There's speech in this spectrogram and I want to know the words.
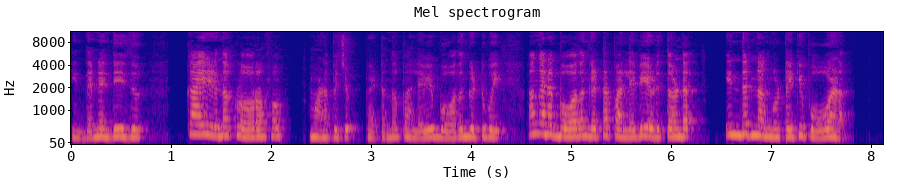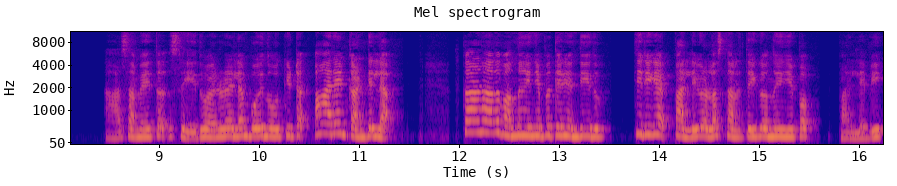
ഇന്ദ്രൻ എന്ത് ചെയ്തു? കയ്യിലിരുന്ന ക്ലോറോഫം മണപ്പിച്ചു. പെട്ടെന്ന് പല്ലവി ബോധം കെട്ടുപോയി. അങ്ങനെ ബോധം കെട്ട പല്ലവി എടുത്തോണ്ട് ഇന്ദ്രൻ അങ്ങോട്ടേക്ക് പോവാണ്. ആ സമയത്ത് സേതു അവരോട് എല്ലാം പോയി നോക്കിയിട്ട് ആരെയും കണ്ടില്ല. കാണാതെ വന്നു കഴിഞ്ഞപ്പോഴത്തേനും എന്ത് ചെയ്തു? തിരികെ പല്ലവിയുള്ള സ്ഥലത്തേക്ക് വന്നു കഴിഞ്ഞപ്പോ പല്ലവി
